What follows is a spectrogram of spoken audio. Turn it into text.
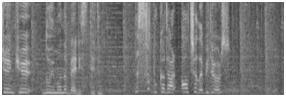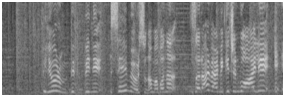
çünkü duymanı ben istedim. Nasıl bu kadar alçalabiliyorsun? Biliyorum be- beni sevmiyorsun ama bana zarar vermek için bu aileye e-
